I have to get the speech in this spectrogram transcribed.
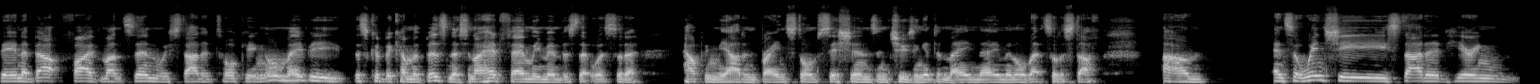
then about five months in, we started talking, oh, maybe this could become a business. And I had family members that were sort of helping me out in brainstorm sessions and choosing a domain name and all that sort of stuff. Um, and so when she started hearing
